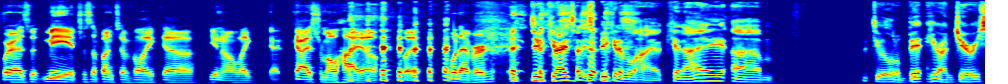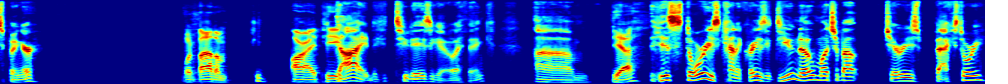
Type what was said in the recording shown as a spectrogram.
Whereas with me, it's just a bunch of like, uh, you know, like guys from Ohio, but whatever. Dude, can I tell you, speaking of Ohio, can I um, do a little bit here on Jerry Springer? what about him? He R.I.P. Died two days ago, I think. Um, Yeah. his story is kind of crazy. Do you know much about Jerry's backstory?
